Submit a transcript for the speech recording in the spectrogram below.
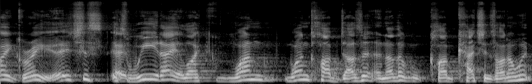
I agree. It's just it's weird, eh? Like one one club does it, another club catches on to it,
